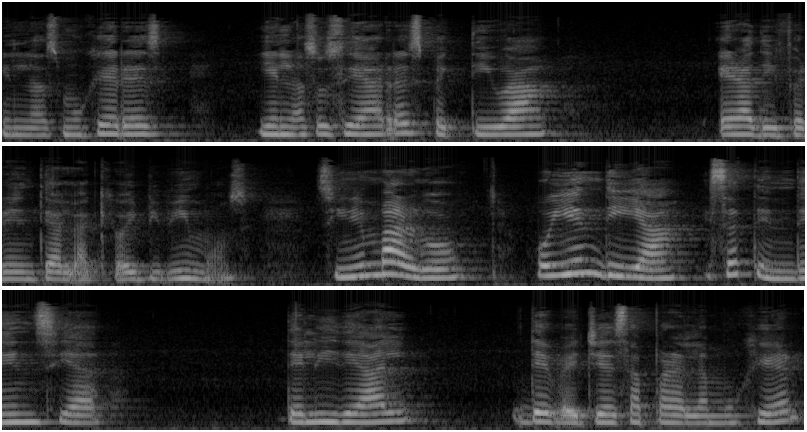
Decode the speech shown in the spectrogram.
en las mujeres y en la sociedad respectiva era diferente a la que hoy vivimos. Sin embargo, hoy en día esa tendencia del ideal de belleza para la mujer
